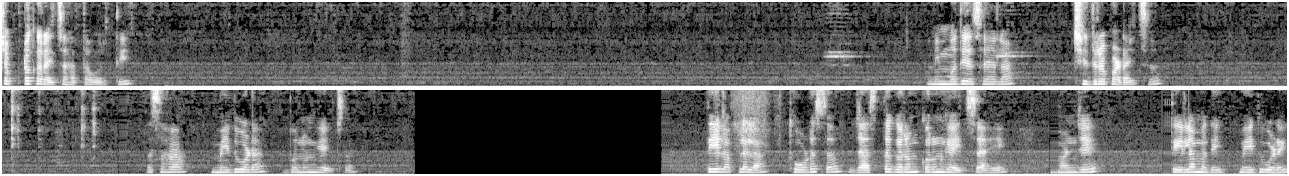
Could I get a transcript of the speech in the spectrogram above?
चपटं करायचं हातावरती. आणि मध्ये असं छिद्र पाडायचं. असा हा मेदूवडा बनवून घ्यायचा. तेल आपल्याला थोडंसं जास्त गरम करून घ्यायचं आहे. म्हणजे तेलामध्ये मेदूवडे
